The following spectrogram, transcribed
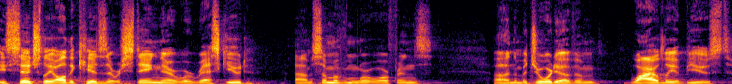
essentially, all the kids that were staying there were rescued. Um, some of them were orphans, uh, and the majority of them wildly abused.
